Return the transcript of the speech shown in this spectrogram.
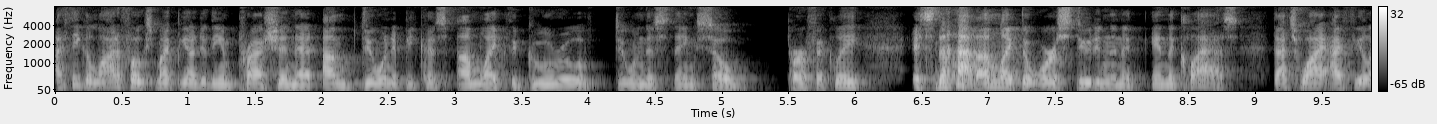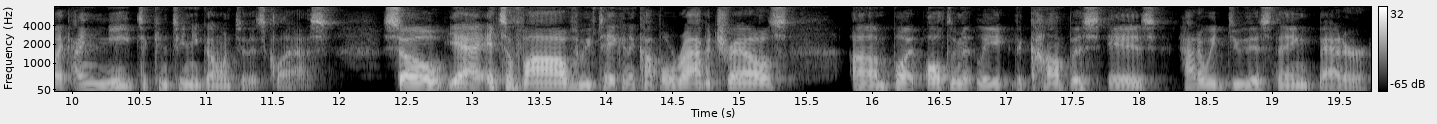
I think a lot of folks might be under the impression that I'm doing it because I'm like the guru of doing this thing so perfectly. It's not. I'm like the worst student in the in the class. That's why I feel like I need to continue going to this class. So yeah, it's evolved. We've taken a couple rabbit trails, um, but ultimately the compass is how do we do this thing better?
